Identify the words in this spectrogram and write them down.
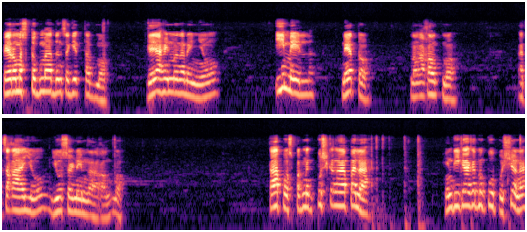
Pero mas tugma dun sa GitHub mo, gayahin mo na rin yung email neto ng account mo at saka yung username ng account mo. Tapos, pag nag-push ka nga pala, hindi ka agad magpupush yun, ha?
